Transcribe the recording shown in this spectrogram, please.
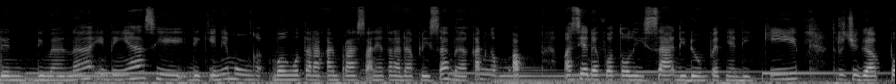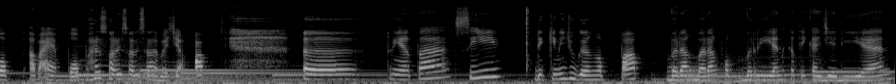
Dan di mana intinya si Diki ini mengutarakan perasaannya terhadap Lisa bahkan ngepap masih ada foto Lisa di dompetnya Diki terus juga pop apa ya pop sorry sorry salah baca pop uh, ternyata si Dik ini juga ngepap barang-barang pemberian ketika jadian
